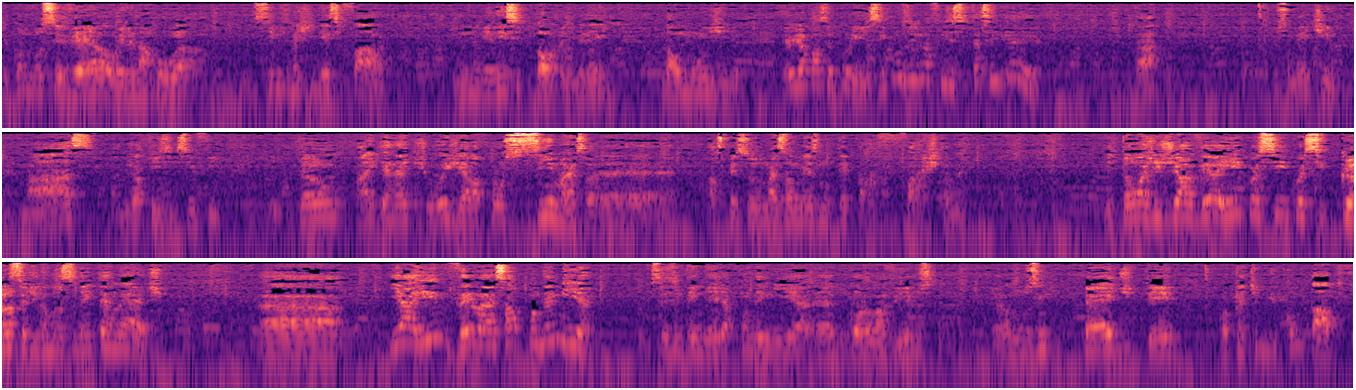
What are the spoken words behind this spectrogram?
e quando você vê ela ou ele na rua, simplesmente ninguém se fala, ninguém nem se toca, ninguém nem dá um bom dia. Eu já passei por isso, inclusive já fiz isso até sem querer. Tá? Eu sou meio tímido, né? Mas eu já fiz isso, enfim. Então a internet hoje ela aproxima essa, é, é, é, as pessoas, mas ao mesmo tempo ela afasta, né? Então a gente já vê aí com esse, com esse câncer, digamos assim, da internet. Ah, e aí veio essa pandemia. Pra vocês entenderem, a pandemia é, do coronavírus ela nos impede de ter qualquer tipo de contato.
